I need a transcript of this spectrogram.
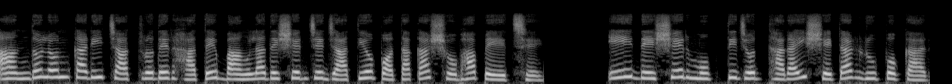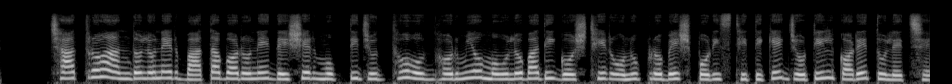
আন্দোলনকারী ছাত্রদের হাতে বাংলাদেশের যে জাতীয় পতাকা শোভা পেয়েছে, এই দেশের মুক্তিযোদ্ধারাই সেটার রূপকার। ছাত্র আন্দোলনের বাতাবরণে দেশের মুক্তিযুদ্ধ ও ধর্মীয় মৌলবাদী গোষ্ঠীর অনুপ্রবেশ পরিস্থিতিকে জটিল করে তুলেছে।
